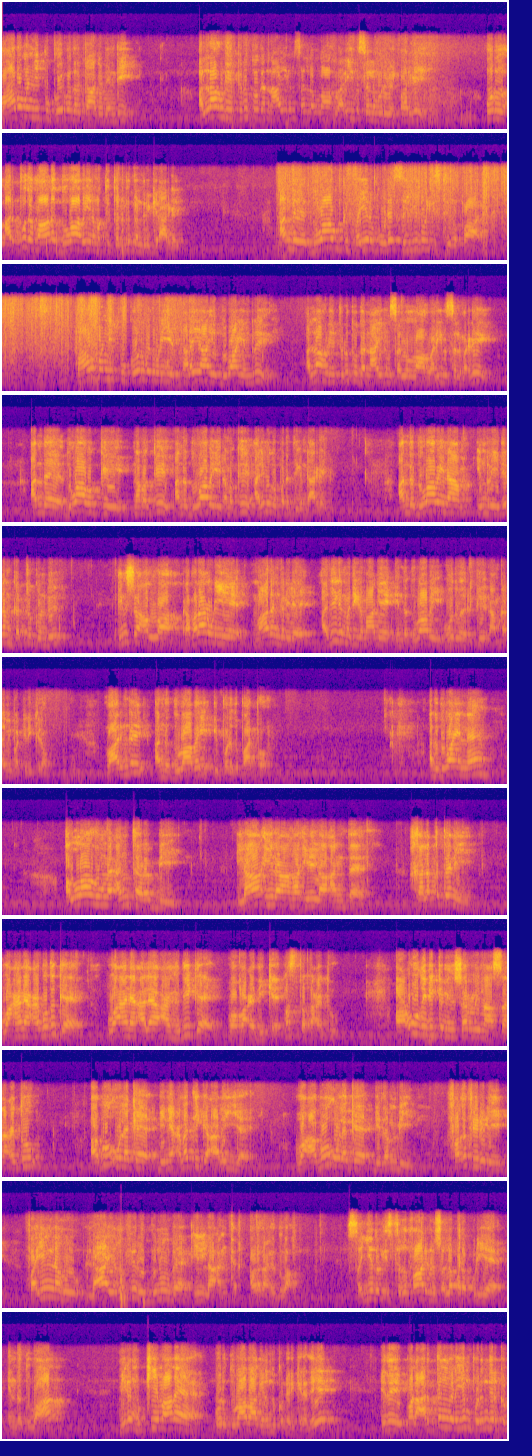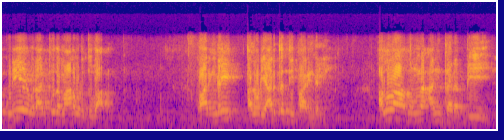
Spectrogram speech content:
பாவ மன்னிப்பு கோருவதற்காக வேண்டி அல்லாஹுடைய திருத்தூதன் நாயகம் செல்லல்லாஹு அலைஹி செல்லும் அவர்கள் அவர்கள் ஒரு அற்புதமான துவாவை நமக்கு கற்று தந்திருக்கிறார்கள். அந்த துவாவுக்கு பெயர் கூட செய்யுதுல் இஸ்திகபார் பாவ மன்னிப்பு கோருவதனுடைய தலையாய துவா என்று அல்லாஹுடைய திருத்தூதர் நாயகம் ஸல்லல்லாஹு அலைஹி செல்லும் அவர்கள் அந்த துவாவுக்கு நமக்கு அந்த துவாவை நமக்கு அறிமுகப்படுத்துகின்றார்கள். அந்த துவாவை நாம் இன்றைய தினம் கற்றுக்கொண்டு இன்ஷா அல்லாஹ் ரமலானுடைய மாதங்களிலே அதிகம் அதிகமாக இந்த துவாவை ஓதுவதற்கு நாம் கடமைப்பட்டிருக்கிறோம் வாருங்கள் அந்த துவாவை இப்பொழுது பார்ப்போம் அந்த துவா என்ன அல்லாஹும்ம அன்த ரப்பி லா இலாஹ இல்லா அன்த خلقتني وأنا عبدك وأنا على عهدك ووعدك ما استطعت أعوذ بك من شر ما صنعت أبوء لك بنعمتك علي وأبوء لك بذنبي فاغفر لي فإنه لا يغفر الذنوب إلا أنت அவ்வளவுதான் இந்த துவா சையதுல் இஸ்திஃபார் என்று சொல்லப்படக்கூடிய இந்த துவா மிக முக்கியமான ஒரு துவாவாக இருந்து கொண்டிருக்கிறது இது பல அர்த்தங்களையும் புரிந்திருக்கக்கூடிய ஒரு அற்புதமான ஒரு துவா பாருங்கள் அதனுடைய அர்த்தத்தை பாருங்கள் அல்லாஹும்ம அந்த ரப்பி.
